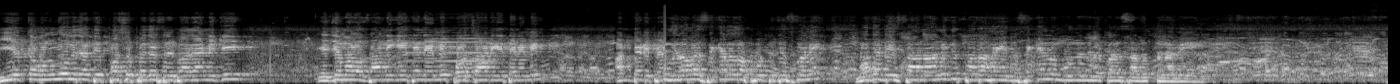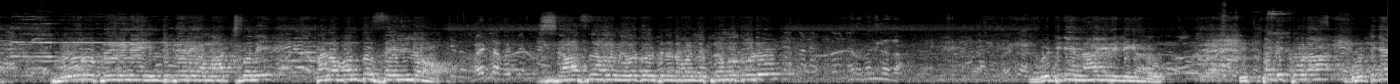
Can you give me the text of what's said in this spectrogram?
ఈ యొక్క ఒంగోలు జాతి పశు ప్రదర్శన విభాగానికి యజమాన స్థానికైతేనేమి అయితేనేమి ప్రోత్సాహానికి అంతటి ఇరవై సెకండ్లలో పూర్తి చేసుకొని మొదటి స్థానానికి పదహైదు సెకండ్లు ముందు కొనసాగుతున్నవి. ఊరు పేరునే ఇంటి పేరుగా మార్చుకొని తన వంతు శైలిలో శాసనాలు నెలకొల్పినటువంటి ప్రముఖుడు గుట్టికే నాగిరెడ్డి గారు. ఇప్పటికి కూడా గుట్టికే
